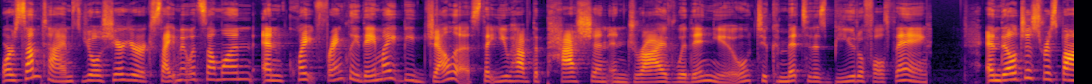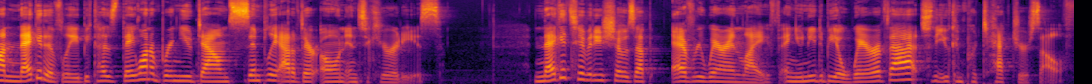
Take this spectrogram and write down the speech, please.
Or sometimes you'll share your excitement with someone, and quite frankly, they might be jealous that you have the passion and drive within you to commit to this beautiful thing. And they'll just respond negatively because they want to bring you down simply out of their own insecurities. Negativity shows up everywhere in life, and you need to be aware of that so that you can protect yourself.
